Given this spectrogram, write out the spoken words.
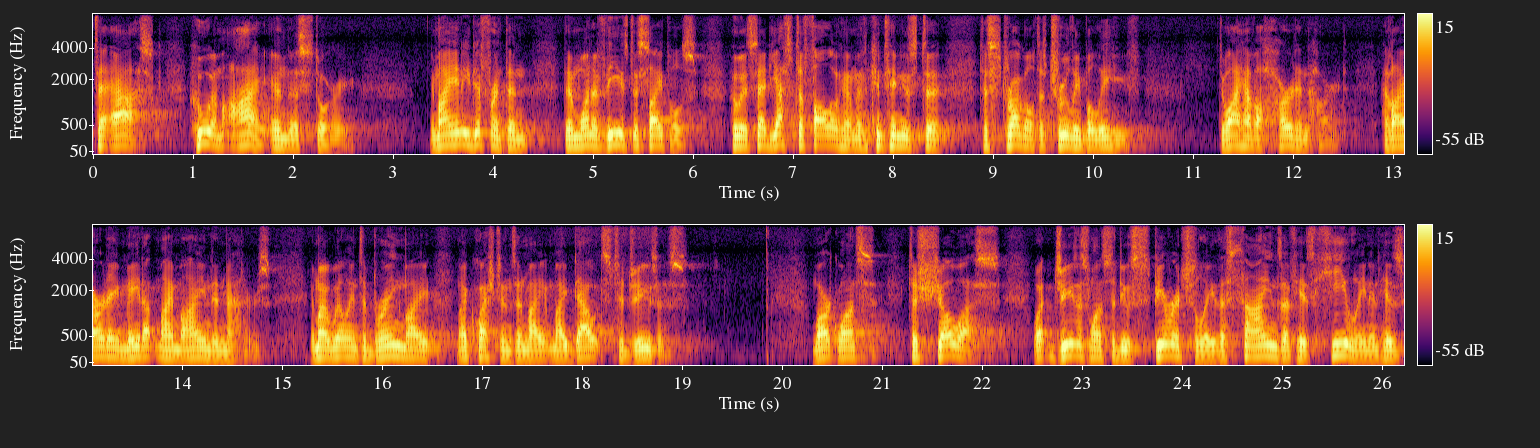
to ask. Who am I in this story? Am I any different than, than one of these disciples who has said yes to follow him and continues to, to struggle to truly believe? Do I have a hardened heart? Have I already made up my mind in matters? Am I willing to bring my, my questions and my, my doubts to Jesus? Mark wants to show us what Jesus wants to do spiritually, the signs of his healing and his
